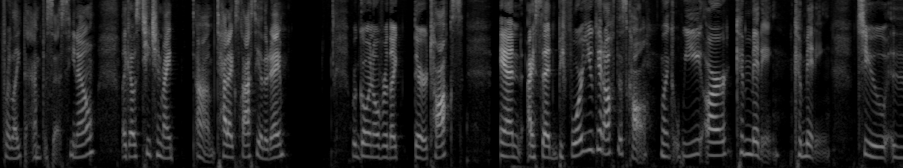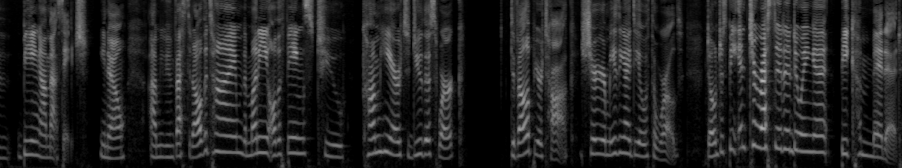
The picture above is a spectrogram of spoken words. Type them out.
for like the emphasis. You know, like I was teaching my um, TEDx class the other day. We're going over like their talks, and I said before you get off this call, like we are committing, committing to being on that stage. You know, um, you've invested all the time, the money, all the things to come here to do this work develop your talk, share your amazing idea with the world. Don't just be interested in doing it, be committed.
